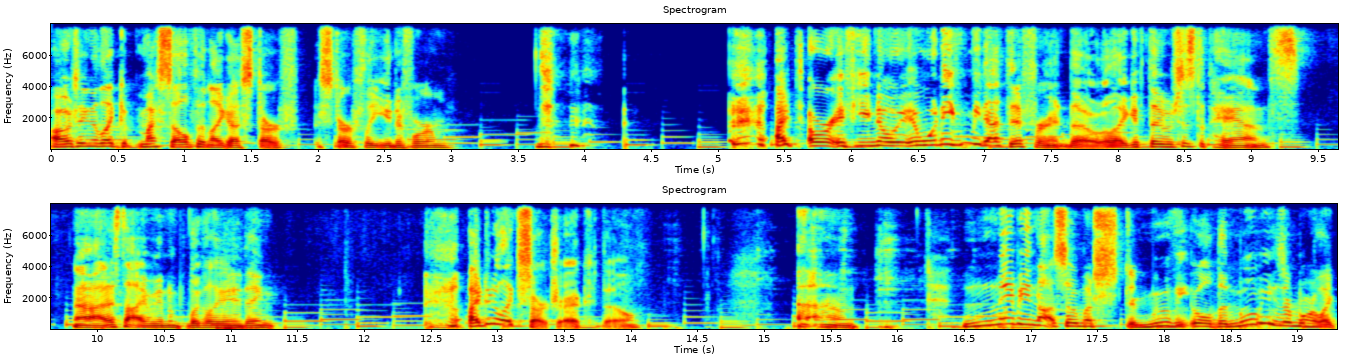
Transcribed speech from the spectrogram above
I was thinking like myself in like a star Starfleet uniform. I or if you know it wouldn't even be that different though. Like if there was just the pants. Nah, it's not even gonna look like anything. I do like Star Trek, though. Um, maybe not so much the movie. Well, the movies are more like.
